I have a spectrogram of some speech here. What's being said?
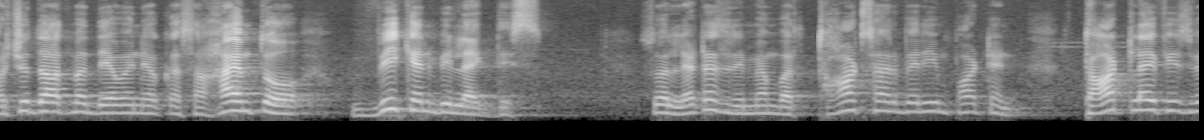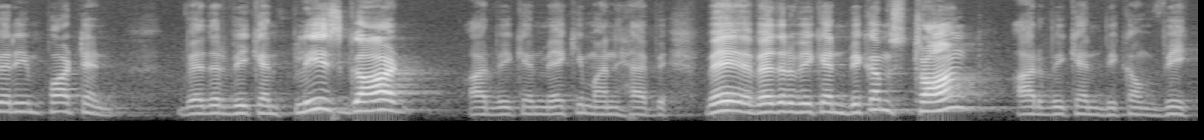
పరిశుద్ధాత్మ దేవుని యొక్క సహాయంతో we can be like this so let us remember thoughts are very important thought life is very important whether we can please God or we can make him unhappy way whether we can become strong or we can become weak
